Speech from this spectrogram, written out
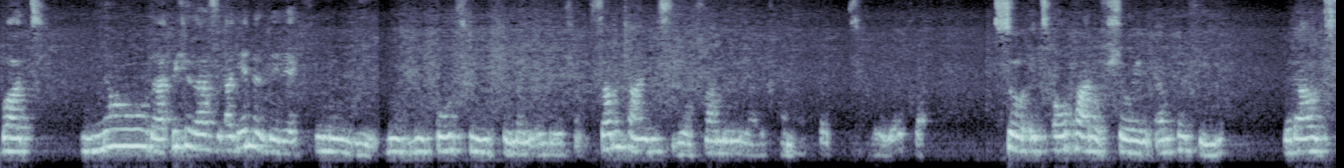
But know that because as, at the end of the day, they're human beings. You, you go through human emotions. Sometimes your family life can affect work. So it's all part of showing empathy without,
